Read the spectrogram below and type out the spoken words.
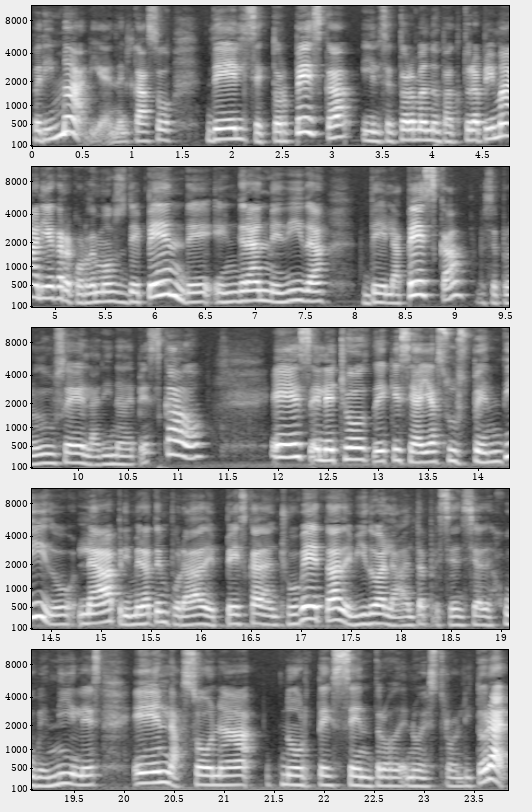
primaria. En el caso del sector pesca y el sector de manufactura primaria, que recordemos depende en gran medida de la pesca, se produce la harina de pescado, es el hecho de que se haya suspendido la primera temporada de pesca de anchoveta debido a la alta presencia de juveniles en la zona norte-centro de nuestro litoral.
